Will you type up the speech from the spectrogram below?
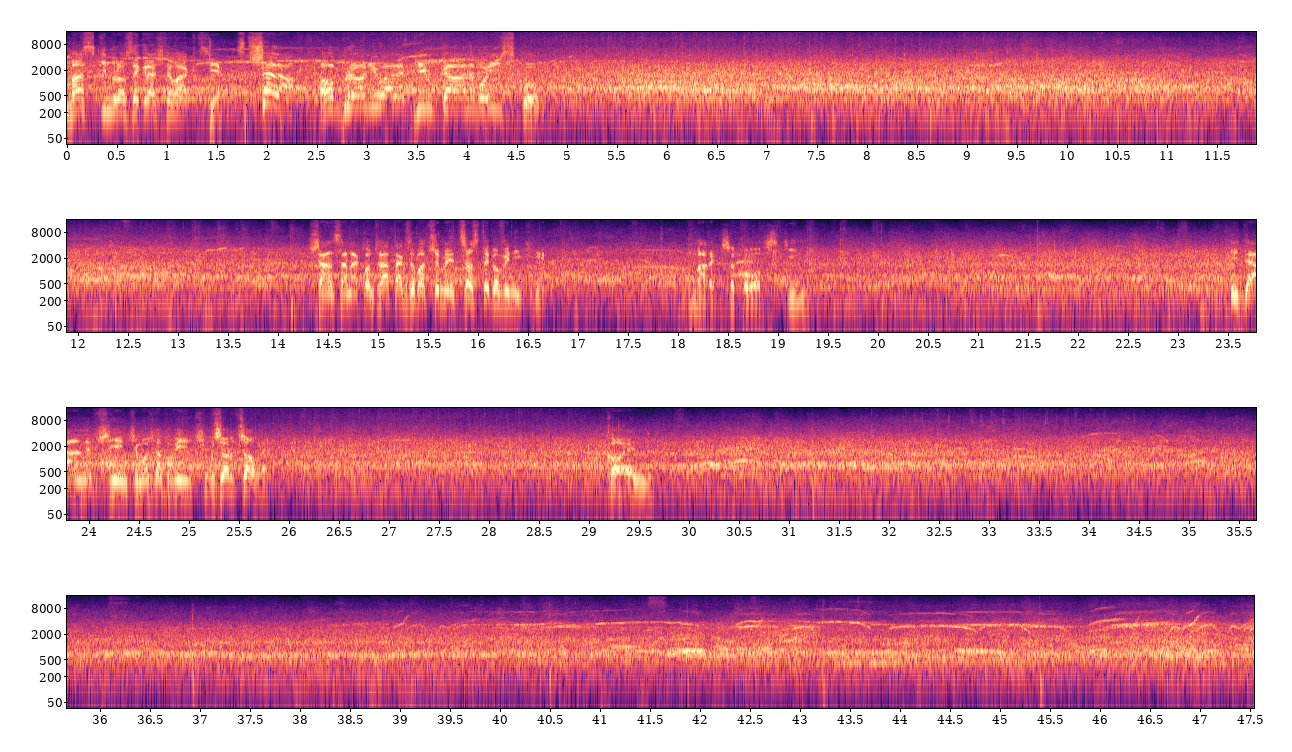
Ma z kim rozegrać tę akcję. Strzela! Obronił, ale piłka na boisku. Szansa na kontratak. Zobaczymy, co z tego wyniknie. Marek Sokołowski. Idealne przyjęcie, można powiedzieć wzorcowe.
